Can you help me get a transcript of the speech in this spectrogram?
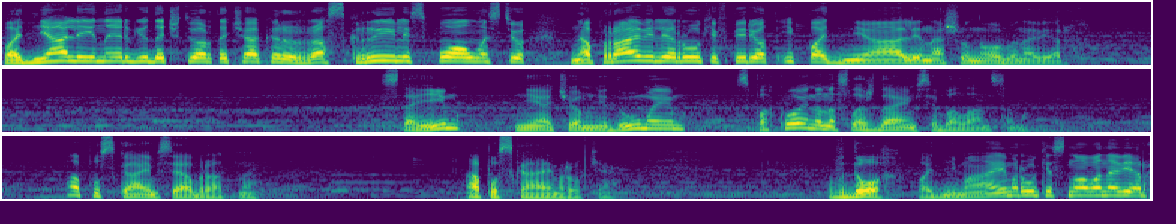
Подняли энергию до четвертой чакры, раскрылись полностью, направили руки вперед и подняли нашу ногу наверх. Стоим, ни о чем не думаем, спокойно наслаждаемся балансом. Опускаемся обратно. Опускаем руки. Вдох, поднимаем руки снова наверх.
